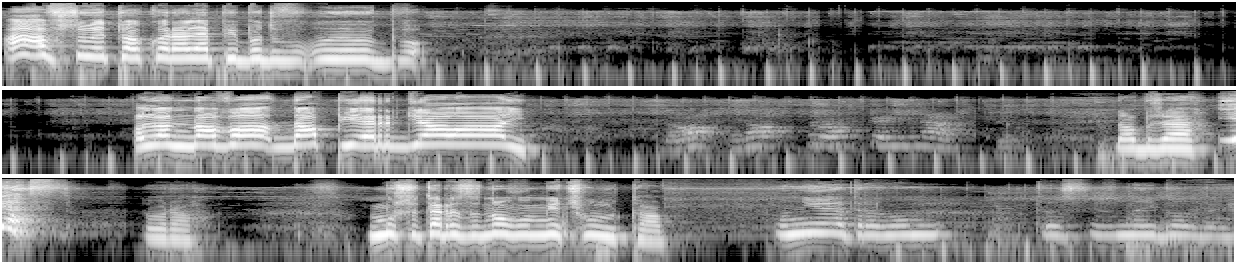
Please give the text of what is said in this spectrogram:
A, w sumie to akurat lepiej, bo... dwu- y, bo... Ale nowa, napierdziałaj! Dobrze, Jest! dobra. Muszę teraz znowu mieć ulta. O nie, teraz mam... To jest najgorzej.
